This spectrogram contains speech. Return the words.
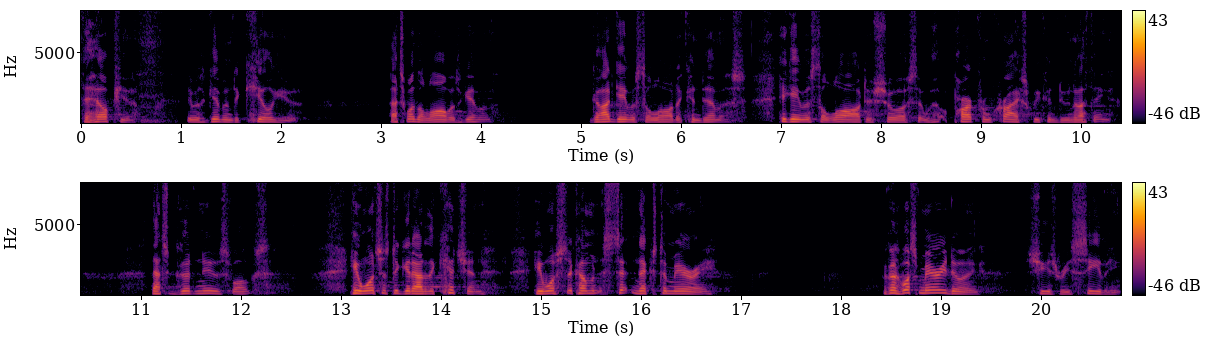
to help you, it was given to kill you. That's why the law was given. God gave us the law to condemn us. He gave us the law to show us that apart from Christ, we can do nothing. That's good news, folks. He wants us to get out of the kitchen he wants us to come and sit next to Mary. Because what's Mary doing? She's receiving.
